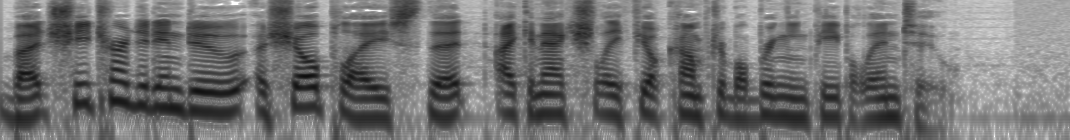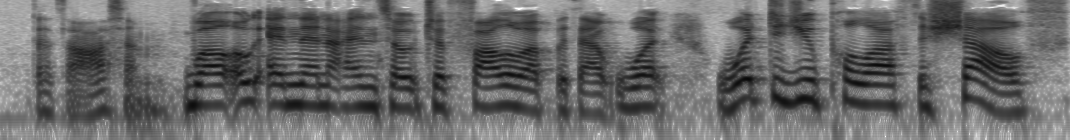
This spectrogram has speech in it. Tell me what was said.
But she turned it into a show place that I can actually feel comfortable bringing people into. That's awesome. Well, oh, and then and so to follow up with that, what what did you pull off the shelf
